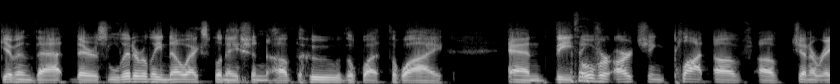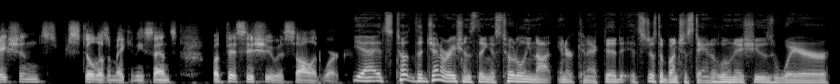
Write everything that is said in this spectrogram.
given that there's literally no explanation of the who the what the why and the think- overarching plot of of generations still doesn't make any sense but this issue is solid work Yeah, it's to- the generations thing is totally not interconnected. It's just a bunch of standalone issues where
